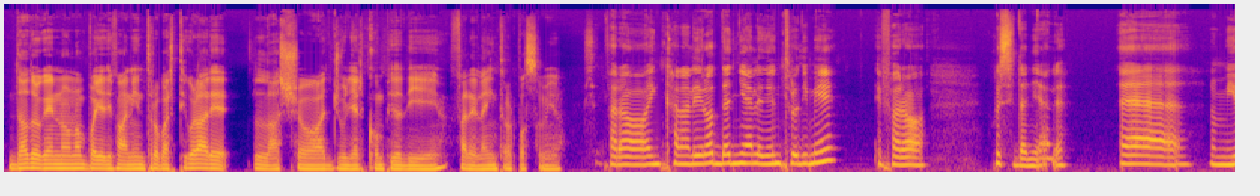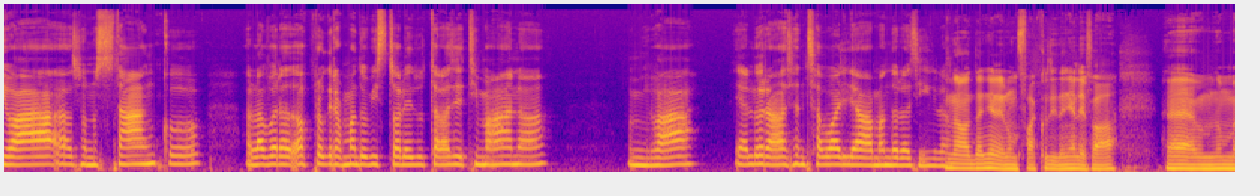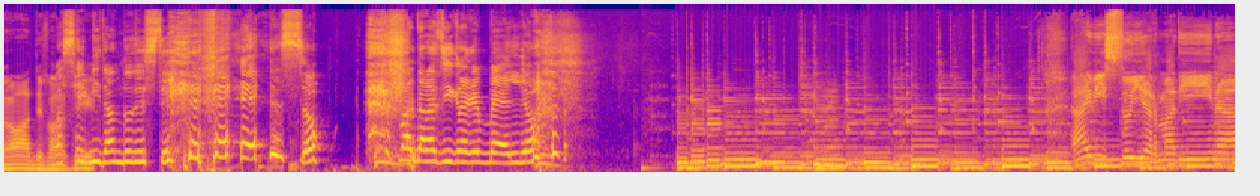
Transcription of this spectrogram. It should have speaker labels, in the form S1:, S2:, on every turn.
S1: dato che non ho voglia di fare un intro particolare, lascio a Giulia il compito di fare la intro al posto mio.
S2: Farò, incanalerò Daniele dentro di me e farò... Questo è Daniele. Eh, non mi va, sono stanco, ho, lavorato, ho programmato pistole tutta la settimana, non mi va. E allora senza voglia mando la sigla.
S1: No, Daniele non fa così, Daniele fa... Eh, non me va di fare
S2: Ma stai imitando te stesso. Manda la sigla che è meglio.
S1: Hai visto ieri mattina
